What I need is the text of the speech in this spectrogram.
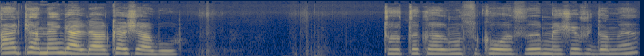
erkenden geldi arkadaşlar bu. Tahta kazma su kovası, meşe fidanı,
